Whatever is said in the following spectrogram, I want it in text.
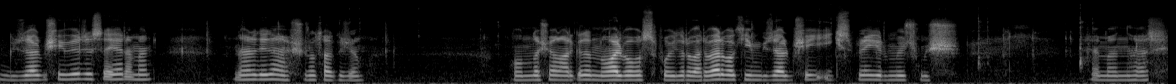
Güzel bir şey verirse eğer hemen Neredeydi? Ha, şunu takacağım. Onda şu an arkada Noel Baba spoilerı var. Ver bakayım güzel bir şey. XP 23'müş. Hemen ver.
